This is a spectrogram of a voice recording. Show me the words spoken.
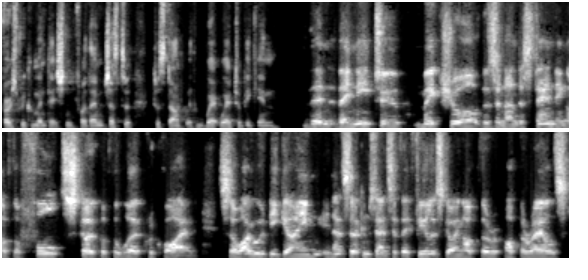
first recommendation for them just to, to start with? Where, where to begin? Then they need to make sure there's an understanding of the full scope of the work required. So I would be going in that circumstance if they feel it's going off the off the rails,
